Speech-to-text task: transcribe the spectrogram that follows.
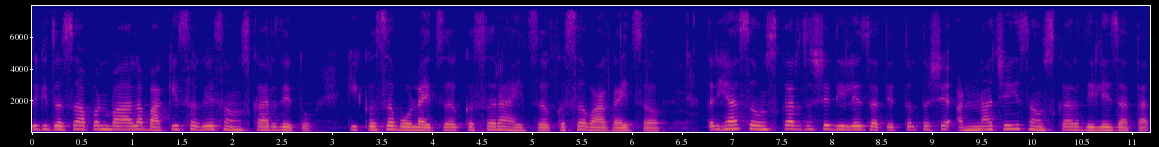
जे की जसं आपण बाळाला बाकी सगळे संस्कार देतो की कसं बोलायचं कसं राहायचं कसं वागायचं तर ह्या संस्कार जसे दिले जाते तर तसे अन्नाचेही संस्कार दिले जातात.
